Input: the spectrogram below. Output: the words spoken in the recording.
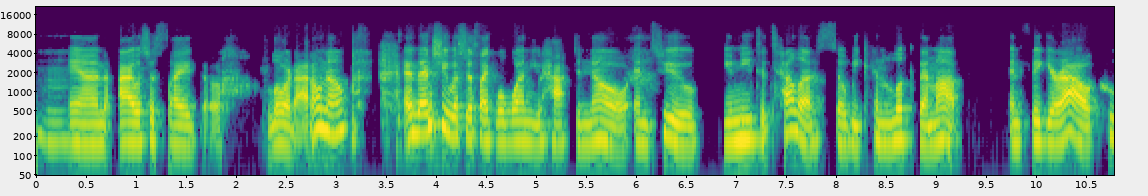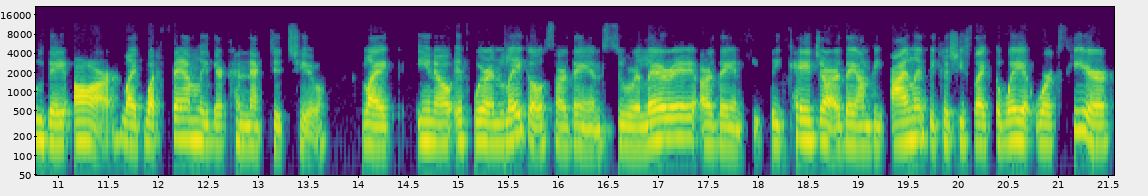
Mm-hmm. And I was just like, Lord, I don't know. And then she was just like, Well, one, you have to know. And two, you need to tell us so we can look them up and figure out who they are, like what family they're connected to. Like, you know, if we're in Lagos, are they in Surulere? Are they in Ikeja? Are they on the island? Because she's like, the way it works here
